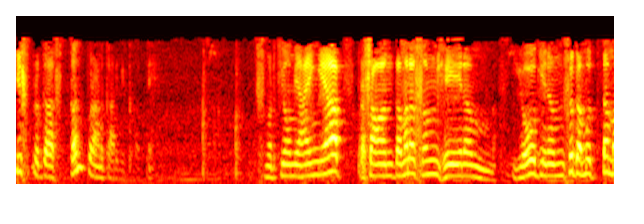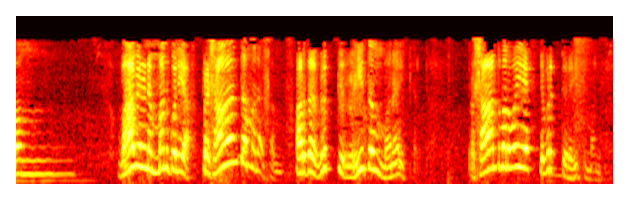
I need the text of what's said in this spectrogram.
इस प्रकार स्कंद पुराण कार्य स्मृतियों में आएँगे आप। प्रशांत मन संहेनम योगिनम सुगमुत्तम। वहाँ भी मन को लिया, प्रशांत मनसम अर्थ वृत्ति रहित मन प्रशांत मन वही है जो वृत्ति रहित मन है।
